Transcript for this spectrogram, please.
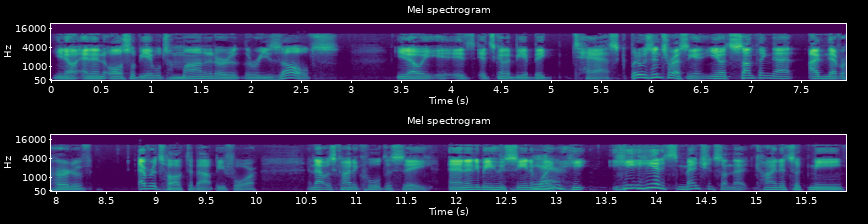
you know, and then also be able to monitor the results. You know, it, it's it's going to be a big task. But it was interesting. You know, it's something that I've never heard of, ever talked about before, and that was kind of cool to see. And anybody who's seen him, Yeah. like he he he had mentioned something that kind of took me.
